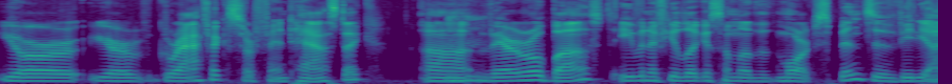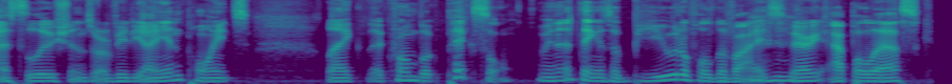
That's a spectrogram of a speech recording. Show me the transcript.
Your your graphics are fantastic, uh, very robust. Even if you look at some of the more expensive VDI solutions or VDI endpoints, like the Chromebook Pixel, I mean that thing is a beautiful device, very Apple-esque.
